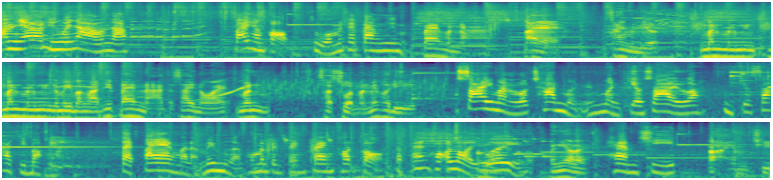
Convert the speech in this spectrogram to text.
อันเนี้ยเราทิ้งไว้นานแล้วนะ แป้งยังกรอบ ถือว่าไม่ใช่แป้งนิ่ม แป้งมันหนา แต่ไส้มันเยอะ มันมันมันมันมันมีบางร้านที่แป้งหนาแต่ไส้น้อย มันสัดส่วนมันไม่พอดี ไส้มันรสชาติเหมือนเหมือนเกี๊ยวซ่าเลยรู้ป่ะเหมือนเกี๊ยวซ่าจีบังอะแต่แป้งมันอะไม่เหมือนเพราะมันเป็นแป้งแป้งทอดกรอบแต่แป้งเขาอร่อยเว้ยอันนี้อะไรแฮมชีสอะแฮมชี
